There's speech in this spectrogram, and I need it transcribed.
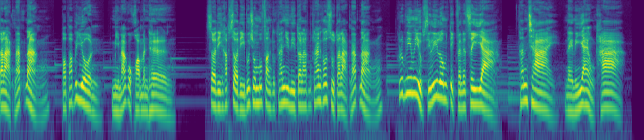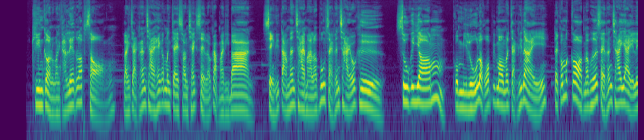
ตลาดนัดหนังพราะภาพยนตร์มีมากกว่าความบันเทิง สวัสดีครับ สวัสดีผู้ชมผู้ฟังทุกท่านยินดีต้อนรับทุกท่านเข้าสู่ตลาดนัดหนังกรุ๊ปนี้มาอยู่ซีรีส์โรแมนติกแฟนตาซีอย่างท่านชายในนิยายของข้าคืนก่อนวันคัดเลือกรอบสองหลังจากท่านชายให้กำลังใจซอนเช็คเสร็จแล้วกลับมาที่บ้าน เสียงที่ตามท่านชายมาแล้วพุ่งใส่ท่านชายก็คือ ซูกยอมก็ไมีรู้หรอกว่าไปมองมาจากที่ไหน แต่ก็มากอดมาเพ้อใส่ท่านชายใหญ่เล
